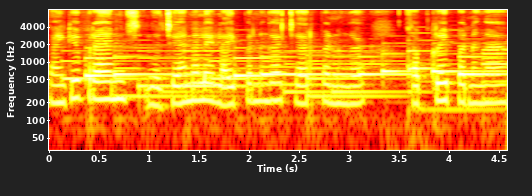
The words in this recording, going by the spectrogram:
தேங்க்யூ ஃப்ரெண்ட்ஸ் இந்த சேனலை லைக் பண்ணுங்கள் ஷேர் பண்ணுங்கள் சப்ஸ்கிரைப் பண்ணுங்கள்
